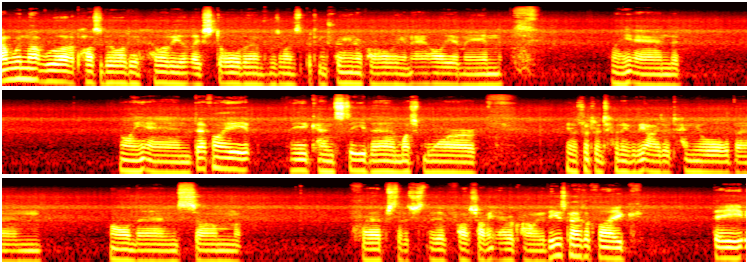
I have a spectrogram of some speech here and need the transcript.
I would not rule out a possibility that they stole them from someone's spitting trainer probably in alley, I mean, and, and definitely they can see them much more, you know, such intimidating with the eyes of 10 year old than, oh, than some preps that are probably shopping Abercrombie. These guys look like they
